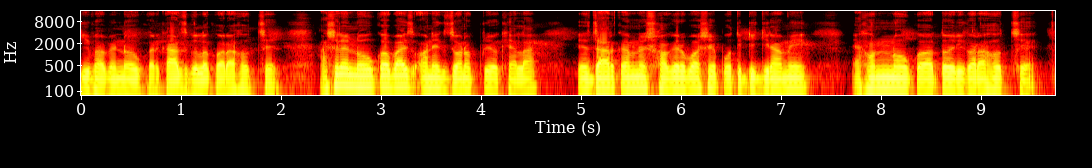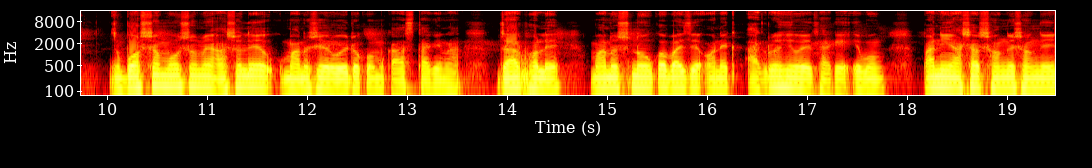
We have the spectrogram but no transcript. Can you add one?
কীভাবে নৌকার কাজগুলো করা হচ্ছে। আসলে নৌকা বাইজ অনেক জনপ্রিয় খেলা, যার কারণে শখের বসে প্রতিটি গ্রামে এখন নৌকা তৈরি করা হচ্ছে। বর্ষা মৌসুমে আসলে মানুষের ওই রকম কাজ থাকে না, যার ফলে মানুষ নৌকা বাইজে অনেক আগ্রহী হয়ে থাকে এবং পানি আসার সঙ্গে সঙ্গেই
